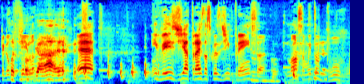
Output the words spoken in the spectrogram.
pegamos foi fila. Jogar, é. é. Em vez de ir atrás das coisas de imprensa. Nossa, muito burro.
